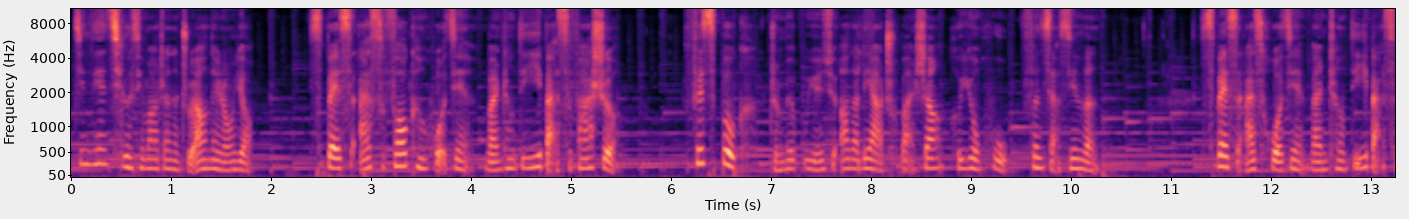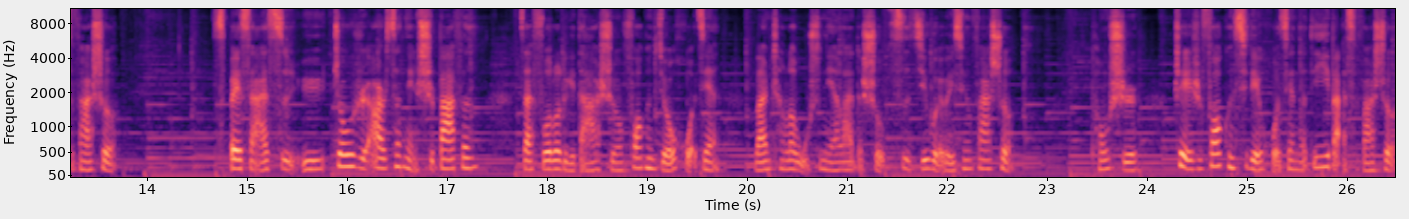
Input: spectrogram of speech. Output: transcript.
今天极客情报站的主要内容有：Space X Falcon 火箭完成第一百次发射；Facebook 准备不允许澳大利亚出版商和用户分享新闻；Space X 火箭完成第一百次发射。SpaceX 于周日二十三点十八分在佛罗里达使用 Falcon 9火箭完成了五十年来的首次极轨卫星发射，同时这也是 Falcon 系列火箭的第一百次发射。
